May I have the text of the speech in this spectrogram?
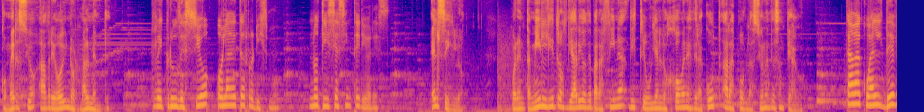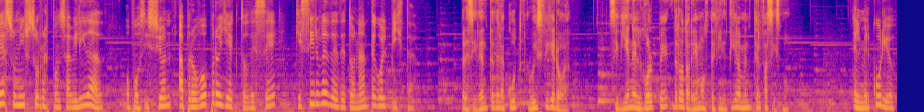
Comercio abre hoy normalmente. Recrudeció ola de terrorismo. Noticias interiores. El siglo 40.000 litros diarios de parafina distribuyen los jóvenes de la CUT a las poblaciones de Santiago. Cada cual debe asumir su responsabilidad. Oposición aprobó proyecto de C que sirve de detonante golpista. Presidente de la CUT, Luis Figueroa. Si viene el golpe, derrotaremos definitivamente al fascismo. El Mercurio.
